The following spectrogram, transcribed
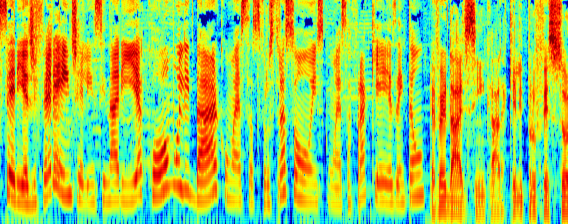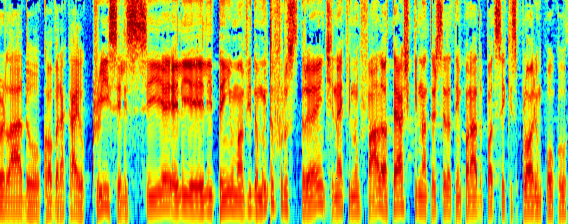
seria diferente. Ele ensinaria como lidar com essas frustrações, com essa fraqueza. Então. É verdade, sim, cara. Aquele professor lá do Cobra Kai, o Chris, ele se ele, ele tem uma vida muito frustrante, né? Que não fala. Eu até acho que na terceira temporada pode ser que explore um pouco,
